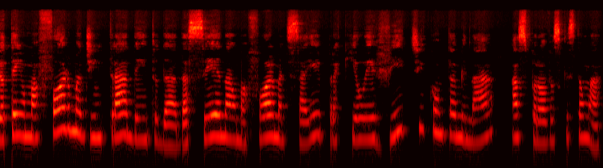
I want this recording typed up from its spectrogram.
que eu tenha uma forma de entrar dentro da, da cena, uma forma de sair, para que eu evite contaminar as provas que estão lá.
